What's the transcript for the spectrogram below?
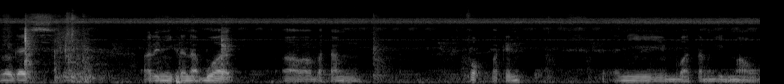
Hello guys. Hari ni kita nak buat uh, batang fork pakai ni. Ini batang limau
